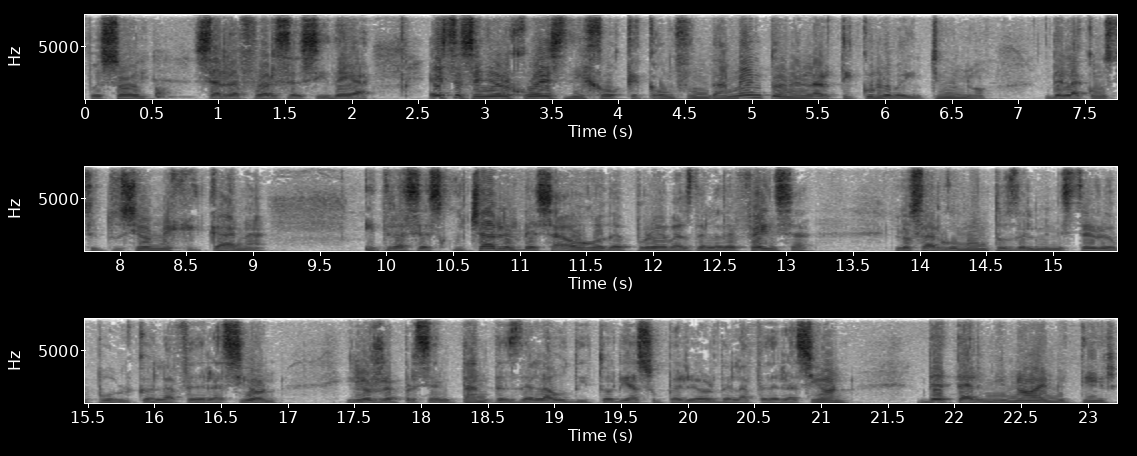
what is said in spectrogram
pues hoy se refuerza esa idea. Este señor juez dijo que con fundamento en el artículo 21 de la Constitución mexicana y tras escuchar el desahogo de pruebas de la defensa, los argumentos del Ministerio Público de la Federación y los representantes de la Auditoría Superior de la Federación, determinó emitir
